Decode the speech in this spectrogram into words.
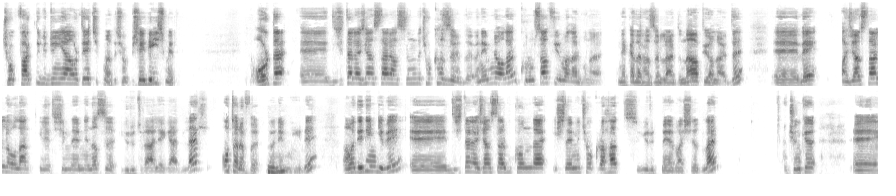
çok farklı bir dünya ortaya çıkmadı. Çok bir şey değişmedi. Orada e, dijital ajanslar aslında çok hazırdı. Önemli olan kurumsal firmalar buna ne kadar hazırlardı, ne yapıyorlardı E, ve ajanslarla olan iletişimlerini nasıl yürütür hale geldiler. O tarafı Hı hı. önemliydi. Ama dediğim gibi e, dijital ajanslar bu konuda işlerini çok rahat yürütmeye başladılar. Çünkü e,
